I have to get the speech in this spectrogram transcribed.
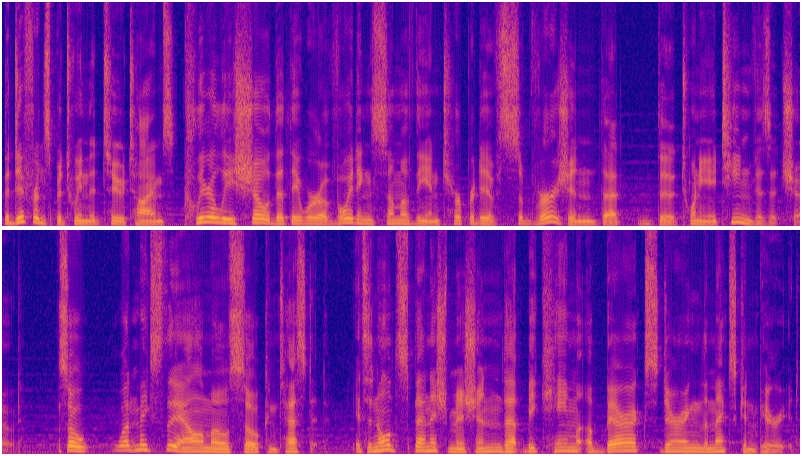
The difference between the two times clearly showed that they were avoiding some of the interpretive subversion that the 2018 visit showed. So, what makes the Alamo so contested? It's an old Spanish mission that became a barracks during the Mexican period.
